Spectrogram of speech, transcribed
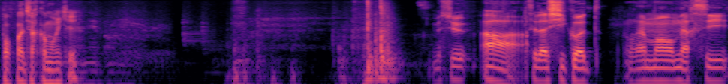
Pour pas dire comme Ricky. Monsieur, Ah, c'est la chicotte. Vraiment, merci.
